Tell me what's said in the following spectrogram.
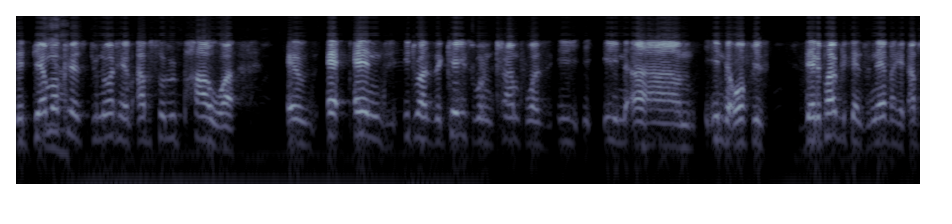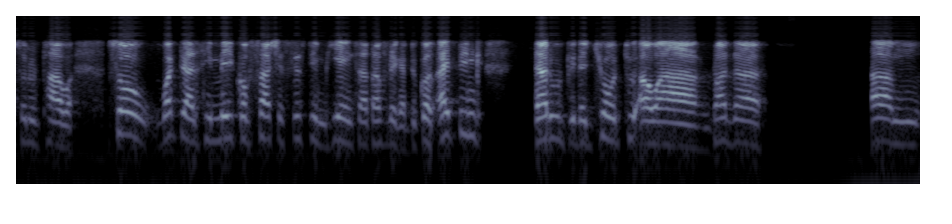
The Democrats yeah. do not have absolute power. And it was the case when Trump was in um, in the office. The Republicans never had absolute power. So, what does he make of such a system here in South Africa? Because I think that would be the cure to our rather um,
